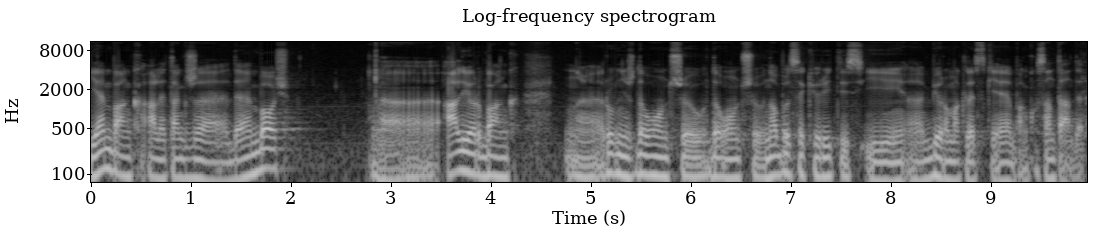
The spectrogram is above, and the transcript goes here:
Jembank, ale także DM Boś, Alior Bank, również dołączył, dołączył Nobel Securities i e, biuro maklerskie Banku Santander.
